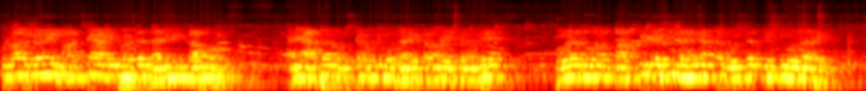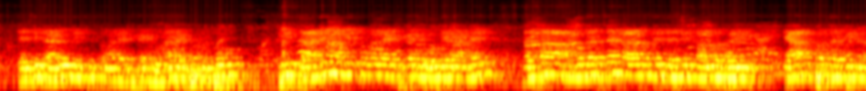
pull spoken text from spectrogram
तुम्हाला कळेल मागच्या अनेक वर्षात झालेली कामं आणि आता भविष्यामध्ये होणारी कामं याच्यामध्ये थोडं तुम्हाला मागची कशी झाली आता भविष्यात कशी होणार आहे? याची जाणीव देखील तुम्हाला या ठिकाणी होणार आहे. परंतु ही जाणीव आम्ही तुम्हाला या ठिकाणी होऊ देणार नाही. जसा अगोदरच्या काळामध्ये जशी कामं झाली त्याच पद्धतीनं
